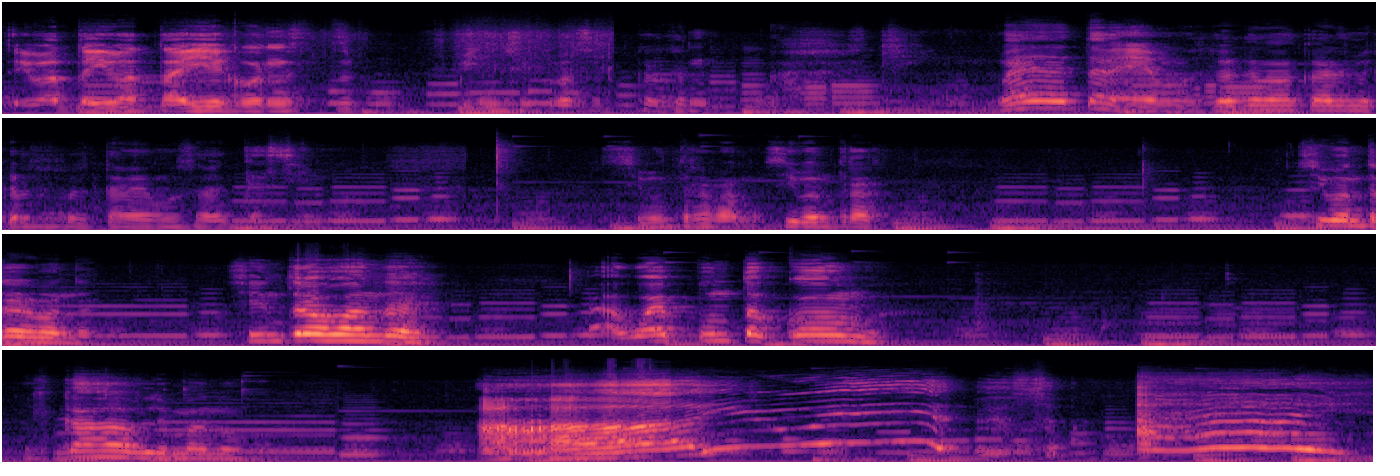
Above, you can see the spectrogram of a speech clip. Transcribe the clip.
Te iba, te iba batalla con esta pinche cosa. Creo que no. Ching. Bueno, ahorita vemos. Creo que no va a acabar el micrófono, pero ahorita vemos a ver qué hacemos. Sí va a entrar, banda. Sí va a entrar. Sí va a entrar, banda. Sí entró, banda. A web.com. El cable, mano. ¡Ay, güey! ¡Ay!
